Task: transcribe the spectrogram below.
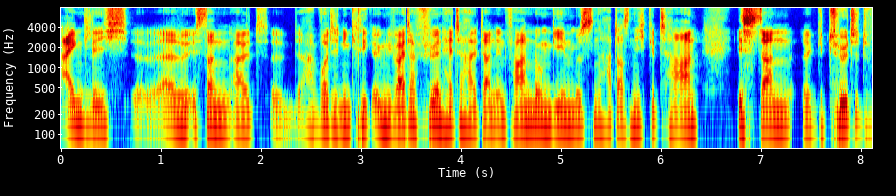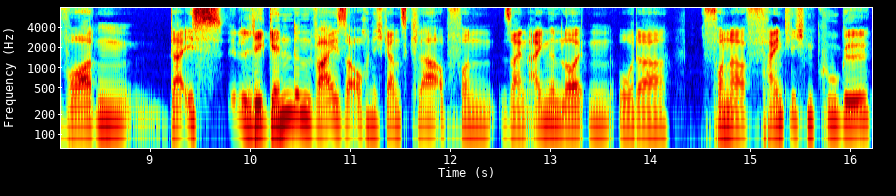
eigentlich äh, also ist dann halt, äh, wollte den Krieg irgendwie weiterführen, hätte halt dann in Verhandlungen gehen müssen, hat das nicht getan, ist dann äh, getötet worden. Da ist legendenweise auch nicht ganz klar, ob von seinen eigenen Leuten oder von einer feindlichen Kugel.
